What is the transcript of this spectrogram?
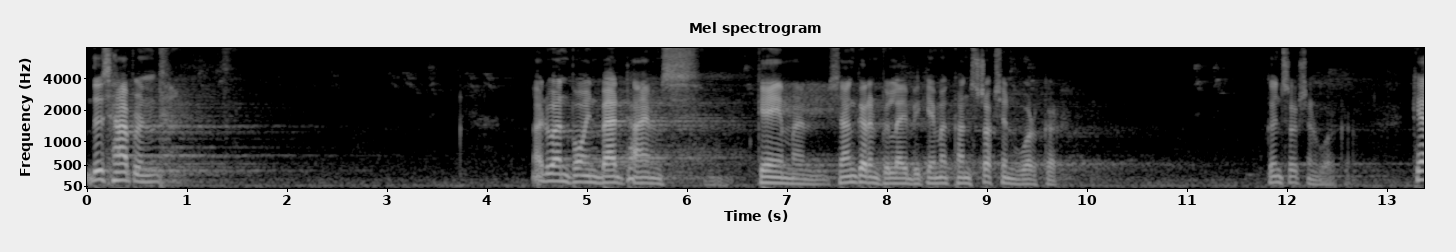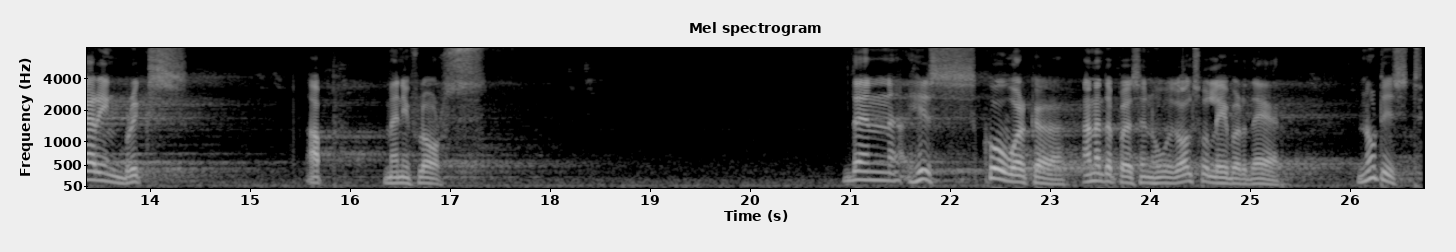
This happened at one point bad times came and Shankaran Pillai became a construction worker, construction worker, carrying bricks up many floors. Then his co-worker, another person who was also labor there, noticed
